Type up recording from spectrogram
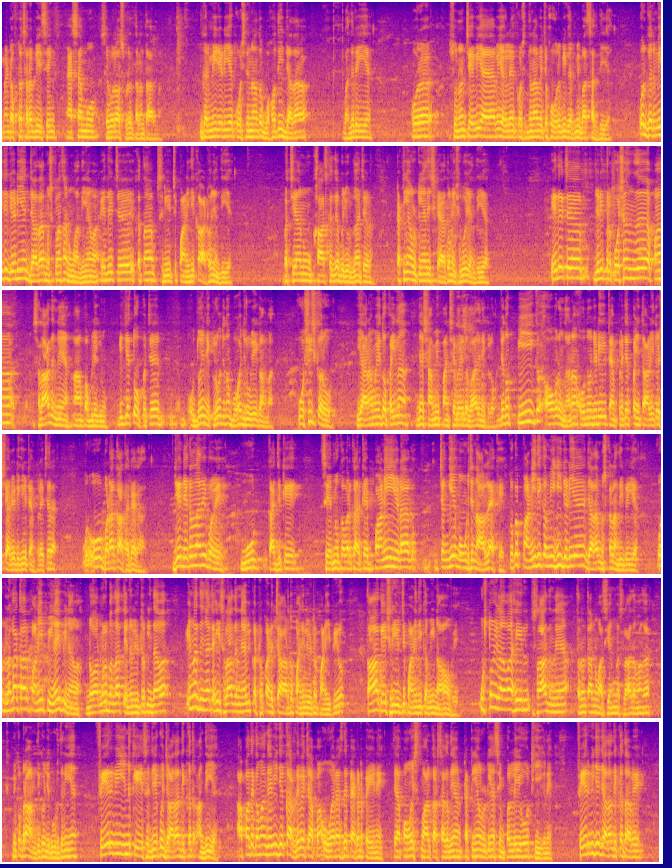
ਮੈਂ doctor Sarabjit Singh, SMO, civil hospital Tarn Taran ਗਰਮੀ ਜਿਹੜੀ ਹੈ ਕੁਛ ਦਿਨਾਂ ਤੋਂ ਬਹੁਤ ਹੀ ਜ਼ਿਆਦਾ ਵੱਧ ਰਹੀ ਹੈ। ਔਰ ਸੁਣਨ 'ਚ ਇਹ ਵੀ ਆਇਆ ਵੀ ਅਗਲੇ ਕੁਝ ਦਿਨਾਂ ਵਿੱਚ ਹੋਰ ਵੀ ਗਰਮੀ ਵੱਧ ਸਕਦੀ ਹੈ। ਔਰ ਗਰਮੀ 'ਚ ਜਿਹੜੀਆਂ ਜ਼ਿਆਦਾ ਮੁਸ਼ਕਲਾਂ ਸਾਨੂੰ ਆਉਂਦੀਆਂ ਵਾ, ਇਹਦੇ 'ਚ ਇੱਕ ਤਾਂ ਸਰੀਰ 'ਚ ਪਾਣੀ ਦੀ ਘਾਟ ਹੋ ਜਾਂਦੀ ਹੈ। ਬੱਚਿਆਂ ਨੂੰ, ਖਾਸ ਕਰਕੇ ਬਜ਼ੁਰਗਾਂ 'ਚ, ਟੱਟੀਆਂ ਉਲਟੀਆਂ ਦੀ ਸ਼ਿਕਾਇਤ ਹੋਣੀ ਸ਼ੁਰੂ ਹੋ ਜਾਂਦੀ ਹੈ। ਇਹਦੇ 'ਚ ਜਿਹੜੀ ਪ੍ਰੀਕਾਸ਼ਨਸ ਆਪਾਂ ਸਲਾਹ ਦਿੰਨੇ ਆ ਆਮ ਪਬਲਿਕ ਨੂੰ ਵੀ ਜੇ ਧੁੱਪ 'ਚ ਉਦੋਂ ਹੀ ਨਿਕਲੋ ਜਦੋਂ ਬਹੁਤ ਜ਼ਰੂਰੀ ਕੰਮ ਆ। ਕੋਸ਼ਿਸ਼ ਕਰੋ 11 ਵਜੇ ਤੋਂ ਪਹਿਲਾਂ ਜਾਂ ਸ਼ਾਮੀ 5-6 ਵਜੇ ਤੋਂ ਬਾਅਦ ਹੀ ਨਿਕਲੋ। ਜਦੋਂ ਪੀਕ ਓਵਰ ਹੁੰਦਾ ਨਾ, ਉਦੋਂ ਜਿਹੜੀ ਟੈਂਪਰੇਚਰ 45 ਤੋਂ 46 ਡਿਗਰੀ ਟੈਂਪਰੇਚਰ ਹੈ ਔਰ ਉਹ ਬੜਾ ਘਾਤਕ ਹੈਗਾ। ਜੇ ਨਿਕਲਣਾ ਵੀ ਪਵੇ, ਮੂੰਹ ਕੱਜ ਕੇ, ਸਿਰ ਨੂੰ ਕਵਰ ਕਰਕੇ ਪਾਣੀ ਜਿਹੜਾ ਚੰਗੀ ਅਮਾਉਂਟ 'ਚ ਨਾਲ ਲੈ ਕੇ, ਕਿਉਂਕਿ ਪਾਣੀ ਦੀ ਕਮੀ ਹੀ ਜਿਹੜੀ ਹੈ, ਜ਼ਿਆਦਾ ਮੁਸ਼ਕਲ ਆਂਦੀ ਪਈ ਹੈ ਔਰ ਲਗਾਤਾਰ ਪਾਣੀ ਪੀਣਾ ਹੀ ਪੀਣਾ ਵਾ। ਨਾਰਮਲ ਬੰਦਾ 3 ਲੀਟਰ ਪੀਂਦਾ ਵਾ ਇਹਨਾਂ ਦਿਨਾਂ 'ਚ ਅਸੀਂ ਸਲਾਹ ਦਿੰਦੇ ਆ ਵੀ ਘੱਟੋ ਘੱਟ 4 ਤੋਂ 5 ਲੀਟਰ ਪਾਣੀ ਪੀਓ, ਤਾਂ ਕਿ ਸਰੀਰ 'ਚ ਪਾਣੀ ਦੀ ਕਮੀ ਨਾ ਹੋਵੇ। ਉਸ ਤੋਂ ਇਲਾਵਾ ਅਸੀਂ ਸਲਾਹ ਦਿੰਦੇ ਆ ਤਰਨਤਾਰਨ ਵਾਸੀਆਂ ਨੂੰ ਮੈਂ ਸਲਾਹ ਦੇਵਾਂਗਾ ਵੀ ਘਬਰਾਉਣ ਦੀ ਕੋਈ ਜ਼ਰੂਰਤ ਨਹੀਂ ਹੈ। ਫੇਰ ਵੀ ਇਨ ਕੇਸ ਜੇ ਕੋਈ ਜ਼ਿਆਦਾ ਦਿੱਕਤ ਆਂਦੀ ਹੈ, ਆਪਾਂ ਤਾਂ ਕਵਾਂਗੇ ਵੀ ਜੇ ਘਰ ਦੇ ਵਿੱਚ ਆਪਾਂ ORS ਦੇ ਪੈਕਟ ਪਏ ਨੇ ਤੇ ਆਪਾਂ ਉਹ ਇਸਤੇਮਾਲ ਕਰ ਸਕਦੇ ਹਾਂ, ਟੱਟੀਆਂ ਉਲਟੀਆਂ ਸਿੰਪਲ ਲਈ ਉਹ ਠੀਕ ਨੇ। ਫੇਰ ਵੀ ਜੇ ਜ਼ਿਆਦਾ ਦਿੱਕਤ ਆਵੇ,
